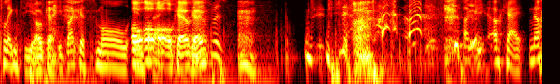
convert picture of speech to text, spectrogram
cling to you. Okay. He's like a small. Oh, oh, insect. oh, okay, So okay. this was. okay, okay. No,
